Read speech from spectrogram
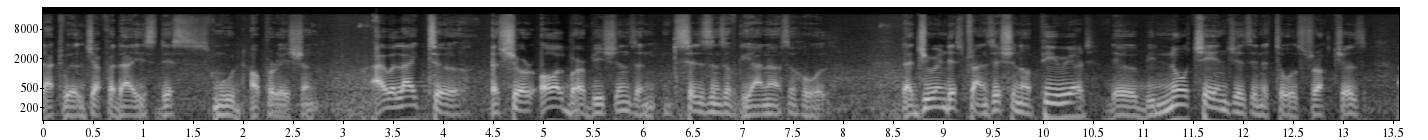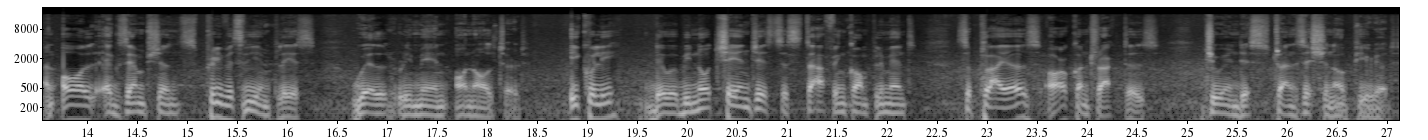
that will jeopardize this smooth operation. I would like to assure all Berbicians and citizens of Guyana as a whole that during this transitional period there will be no changes in the toll structures and all exemptions previously in place will remain unaltered. Equally, there will be no changes to staffing complement, suppliers or contractors during this transitional period.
